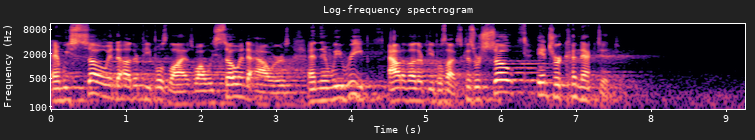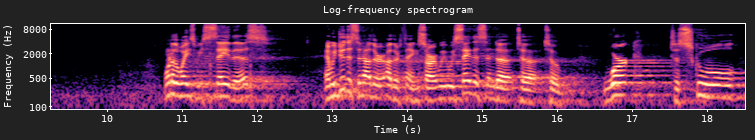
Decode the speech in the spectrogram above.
And we sow into other people's lives while we sow into ours, and then we reap out of other people's lives because we're so interconnected. One of the ways we say this and we do this in other, other things, sorry. We, we say this into to, to work, to school,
